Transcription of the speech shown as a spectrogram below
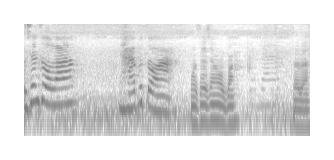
我先走了，你还不走啊？我再加会班，拜拜。杨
